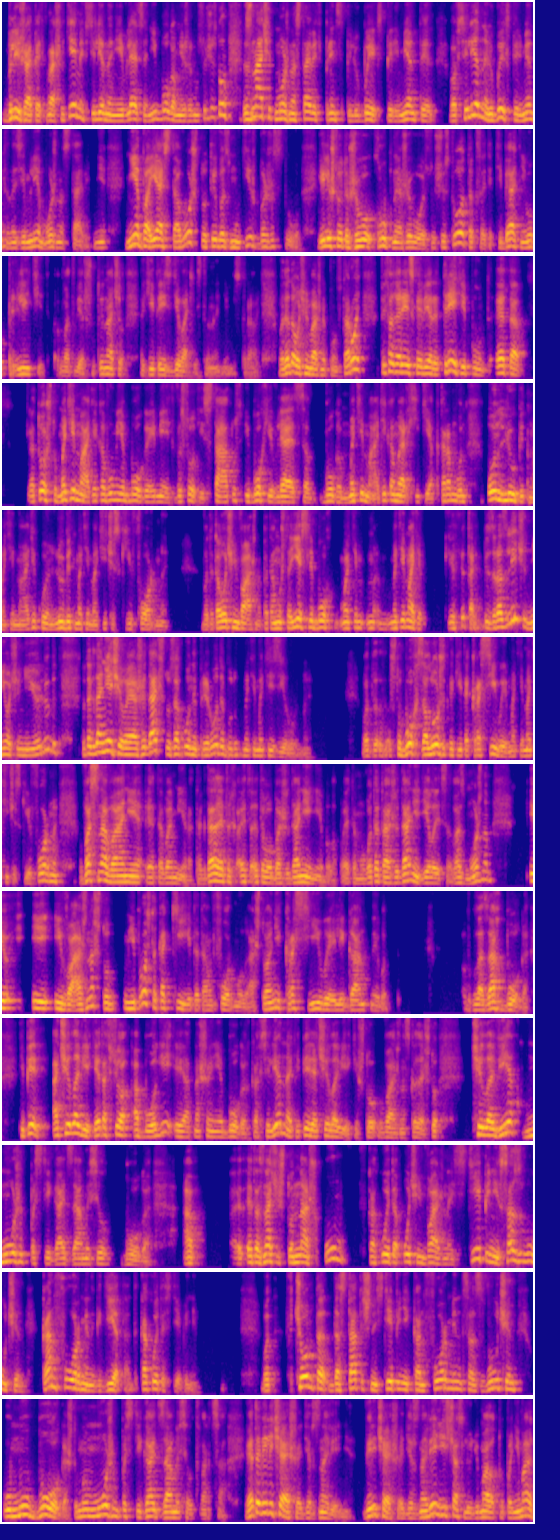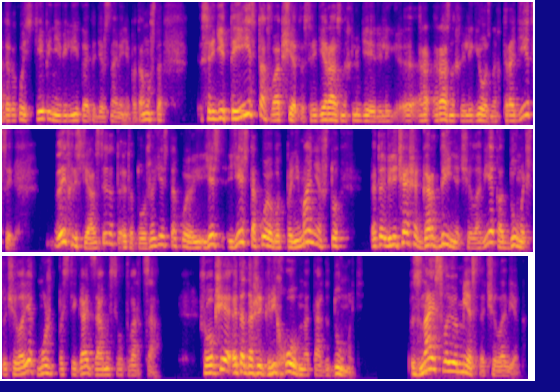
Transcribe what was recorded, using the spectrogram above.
ближе опять к нашей теме, Вселенная не является ни Богом, ни живым существом, значит, можно ставить, в принципе, любые эксперименты во Вселенной, любые эксперименты на Земле можно ставить, не, не боясь того, что ты возмутишь божество, или что это живое, крупное живое существо, так сказать, тебя от него прилетит в ответ, что ты начал какие-то издевательства над ним устраивать. Вот это очень важный пункт. Второй, пифагорейской веры. Третий пункт – это то, что математика в уме Бога имеет высокий статус, и Бог является Богом математиком и архитектором. Он, он любит математику, он любит математические формы. Вот это очень важно, потому что если Бог матем, математик так безразличен, не очень ее любит, то тогда нечего и ожидать, что законы природы будут математизируемы. Вот, э, что Бог заложит какие-то красивые математические формы в основании этого мира. Тогда это, это, этого ожидания не было. Поэтому вот это ожидание делается возможным. И, и, и важно, что не просто какие-то там формулы, а что они красивые, элегантные, вот в глазах Бога. Теперь о человеке. Это все о Боге и отношении Бога ко Вселенной, а теперь о человеке, что важно сказать, что человек может постигать замысел Бога. А это значит, что наш ум в какой-то очень важной степени созвучен, конформен где-то, в какой-то степени вот в чем-то достаточной степени конформен, созвучен уму Бога, что мы можем постигать замысел Творца. Это величайшее дерзновение. Величайшее дерзновение. И сейчас люди мало кто понимают, до какой степени велико это дерзновение. Потому что среди теистов, вообще-то, среди разных людей, религи... Э, разных религиозных традиций, да и в христианстве это, это тоже есть такое. Есть, есть такое вот понимание, что это величайшая гордыня человека думать, что человек может постигать замысел Творца. Что вообще это даже греховно так думать. Знай свое место, человек.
